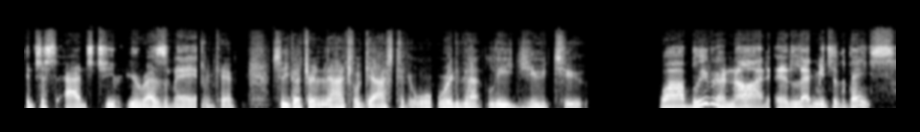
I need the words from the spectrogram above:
it just adds to your resume. Okay. So you got your natural gas ticket. Where did that lead you to? Well, believe it or not, it led me to the base.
